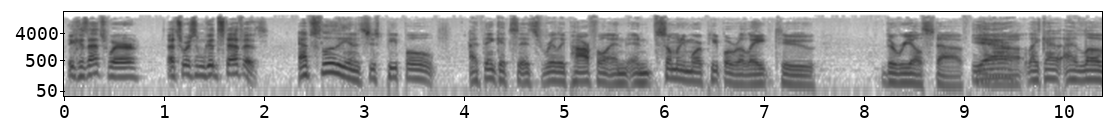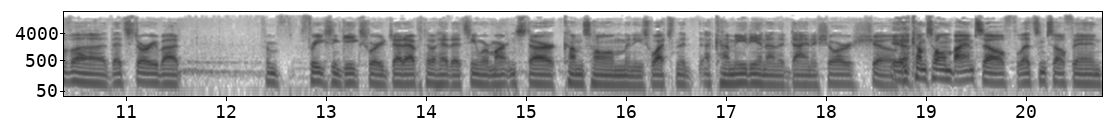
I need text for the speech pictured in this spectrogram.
because that's where that's where some good stuff is. absolutely, and it's just people. I think it's it's really powerful, and and so many more people relate to the real stuff. you Yeah. know? like I, I love uh, that story about from Freaks and Geeks where Judd Apatow had that scene where Martin Starr comes home and he's watching the, a comedian on the Dinah Shore show. Yeah. He comes home by himself, lets himself in.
